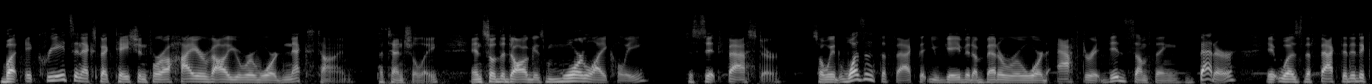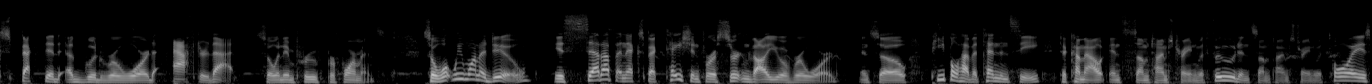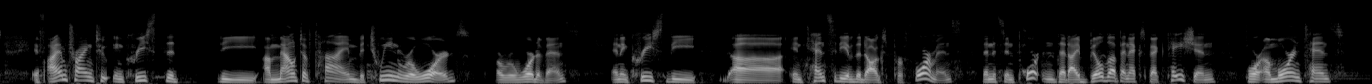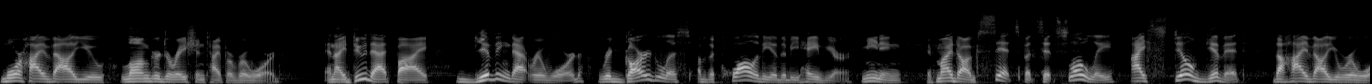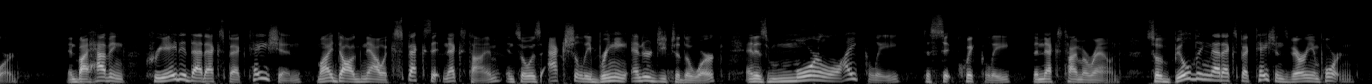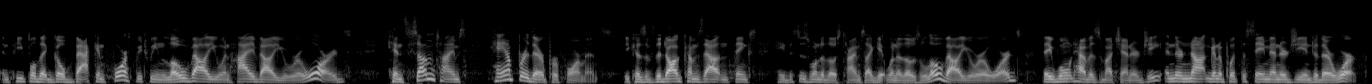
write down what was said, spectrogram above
but it creates an expectation for a higher value reward next time, potentially. And so the dog is more likely to sit faster. So it wasn't the fact that you gave it a better reward after it did something better, it was the fact that it expected a good reward after that. So it improved performance. So what we want to do is set up an expectation for a certain value of reward. And so people have a tendency to come out and sometimes train with food and sometimes train with toys. If I'm trying to increase the, the amount of time between rewards or reward events and increase the uh, intensity of the dog's performance, then it's important that I build up an expectation for a more intense, more high value, longer duration type of reward. And I do that by giving that reward regardless of the quality of the behavior. Meaning, if my dog sits but sits slowly, I still give it the high value reward. And by having created that expectation, my dog now expects it next time, and so is actually bringing energy to the work and is more likely to sit quickly the next time around. So building that expectation is very important. And people that go back and forth between low value and high value rewards can sometimes hamper their performance. Because if the dog comes out and thinks, hey, this is one of those times I get one of those low value rewards, they won't have as much energy and they're not going to put the same energy into their work.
